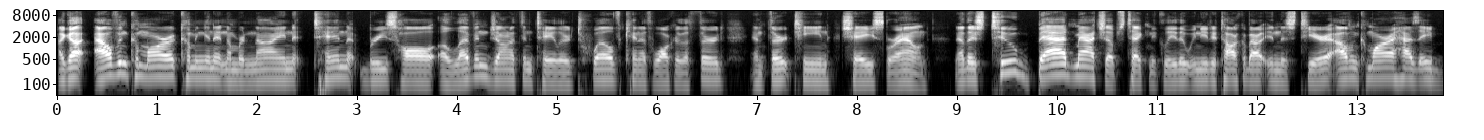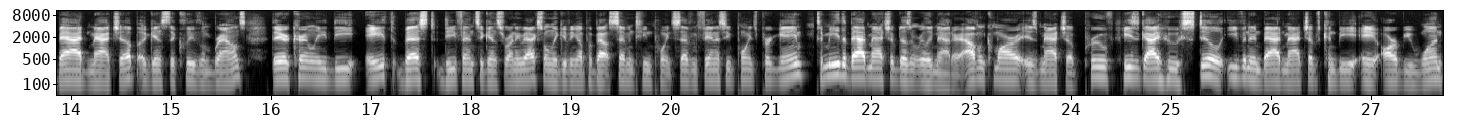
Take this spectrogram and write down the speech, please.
I got Alvin Kamara coming in at number 9, 10 Breece Hall, 11 Jonathan Taylor, 12 Kenneth Walker III, and 13 Chase Brown. Now, there's two bad matchups technically that we need to talk about in this tier. Alvin Kamara has a bad matchup against the Cleveland Browns. They are currently the eighth best defense against running backs, only giving up about 17.7 fantasy points per game. To me, the bad matchup doesn't really matter. Alvin Kamara is matchup proof. He's a guy who still, even in bad matchups, can be a RB1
